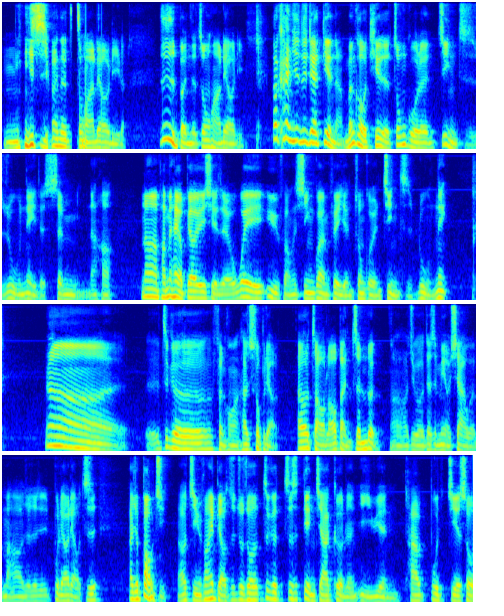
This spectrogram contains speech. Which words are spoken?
你喜欢的中华料理了，日本的中华料理，他看见这家店呢、啊，门口贴着中国人禁止入内的声明，然后。那旁边还有标语写着“为预防新冠肺炎，中国人禁止入内”。那呃，这个粉红啊，他就受不了了，他要找老板争论，然后就但是没有下文嘛，然后就是不了了之，他就报警，然后警方也表示，就说这个这是店家个人意愿，他不接受，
